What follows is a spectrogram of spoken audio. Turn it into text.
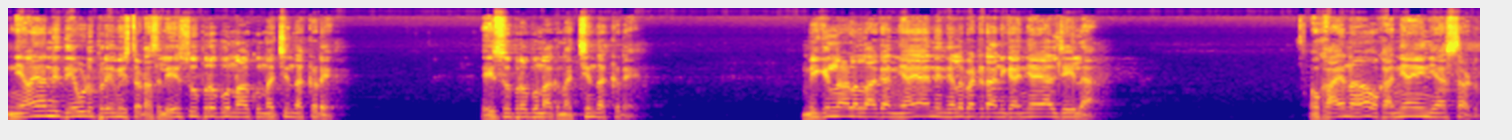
న్యాయాన్ని దేవుడు ప్రేమిస్తాడు. అసలు యేసు ప్రభు నాకు నచ్చింది అక్కడే. యేసు ప్రభు నాకు నచ్చింది అక్కడే. మిగిలిన వాళ్ళలాగా న్యాయాన్ని నిలబెట్టడానికి అన్యాయాలు చేయలే. ఒక ఆయన ఒక అన్యాయం చేస్తాడు.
